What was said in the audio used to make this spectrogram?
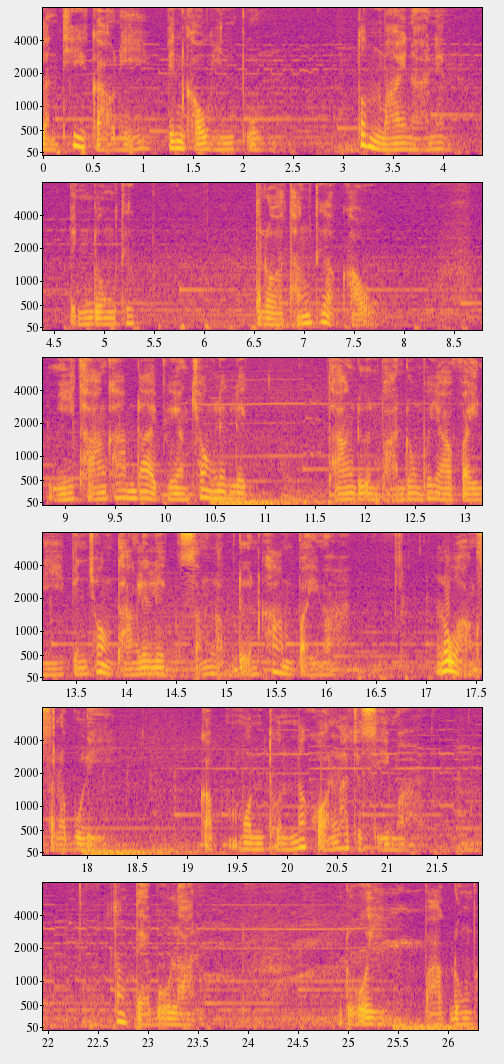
ขื่อนที่กล่าวนี้เป็นเขาหินปูน ต้นไม้หนาแน่น เป็นดงทึบ ตลอดทั้งเทือกเขา มีทางข้ามได้เพียงช่องเล็กๆ ทางเดินผ่านดงพญาไฟนี้เป็นช่องทางเล็กๆสำหรับเดินข้ามไปมา ระหว่างสระบุรี กับมณฑลนครราชสีมา ตั้งแต่โบราณ โดยปากดงพ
